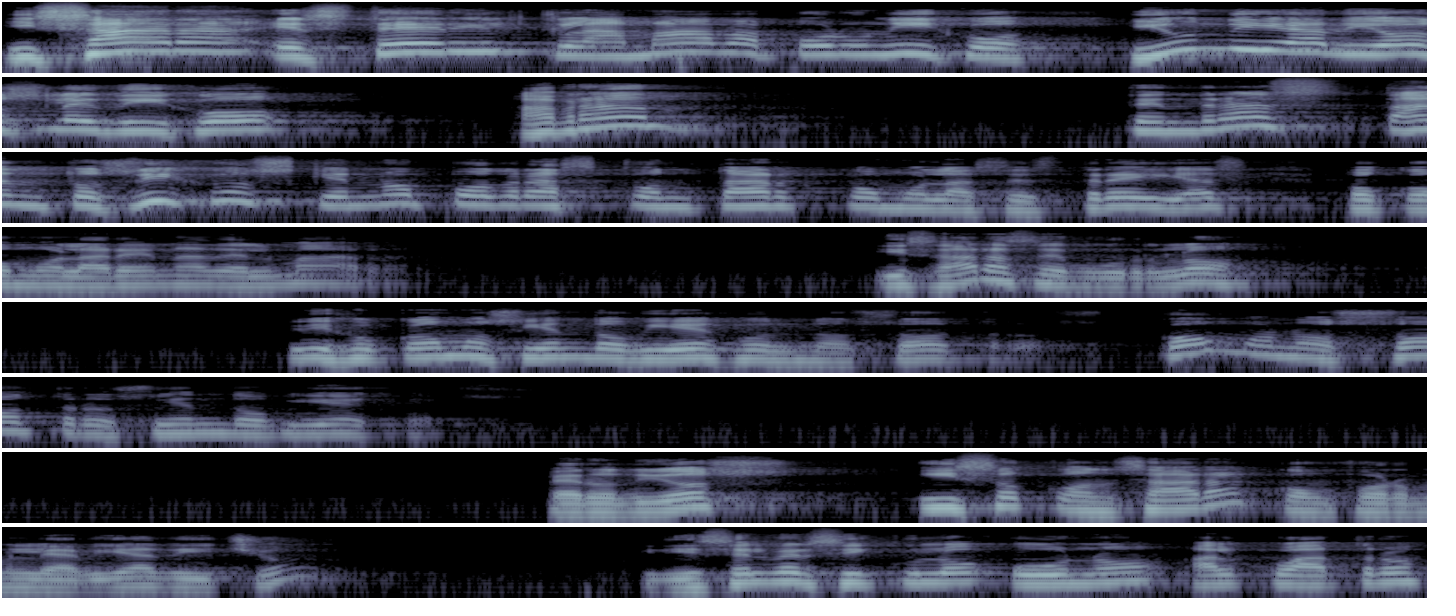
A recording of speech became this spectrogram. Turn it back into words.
Y Sara, estéril, clamaba por un hijo. Y un día Dios le dijo, Abraham, tendrás tantos hijos que no podrás contar como las estrellas o como la arena del mar. Y Sara se burló. Y dijo, ¿cómo siendo viejos nosotros? ¿Cómo nosotros siendo viejos? Pero Dios hizo con Sara conforme le había dicho. Y dice el versículo 1 al 4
